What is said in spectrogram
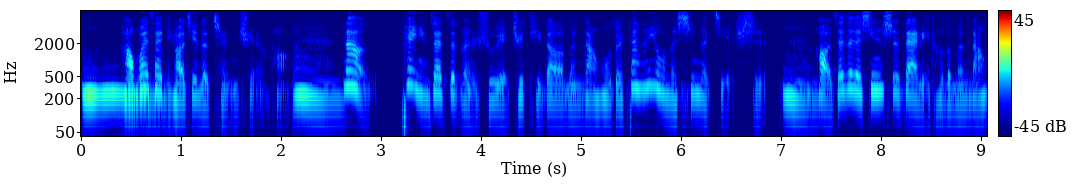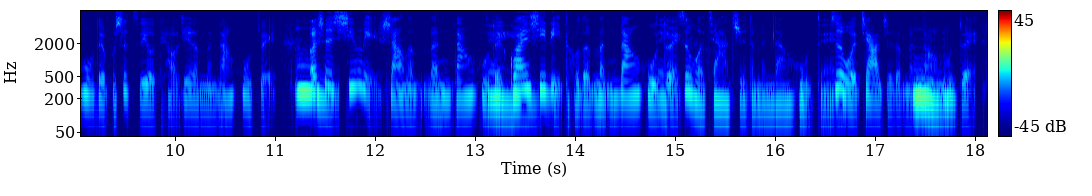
嗯，好，外在条件的成全哈，嗯，那。佩颖在这本书也去提到了门当户对，但他用了新的解释。嗯，好，在这个新时代里头的门当户对，不是只有条件的门当户对，嗯、而是心理上的门当户对，对关系里头的门当户对，对，自我价值的门当户对，自我价值的门当户对。嗯、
